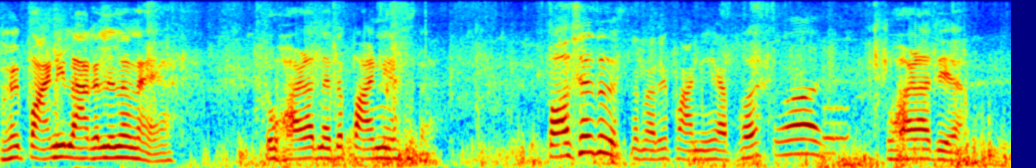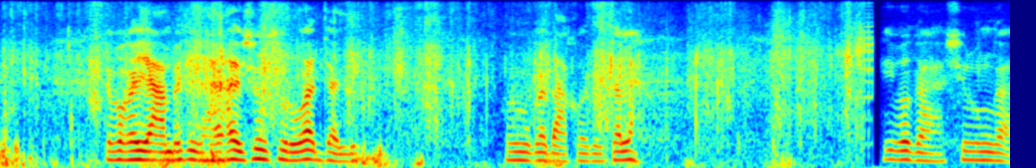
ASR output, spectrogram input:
हे पाणी लागलेलं नाही. तो व्हाळात नाही तर पाणी असतं. पावसाळ्यातच असतं ना रे पाणी ह्या. फळ व्हाळात या हे बघा ही आंब्याची झाडं इथून सुरुवात झाली. मग का दाखवते चला. ही बघा शृंगा.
